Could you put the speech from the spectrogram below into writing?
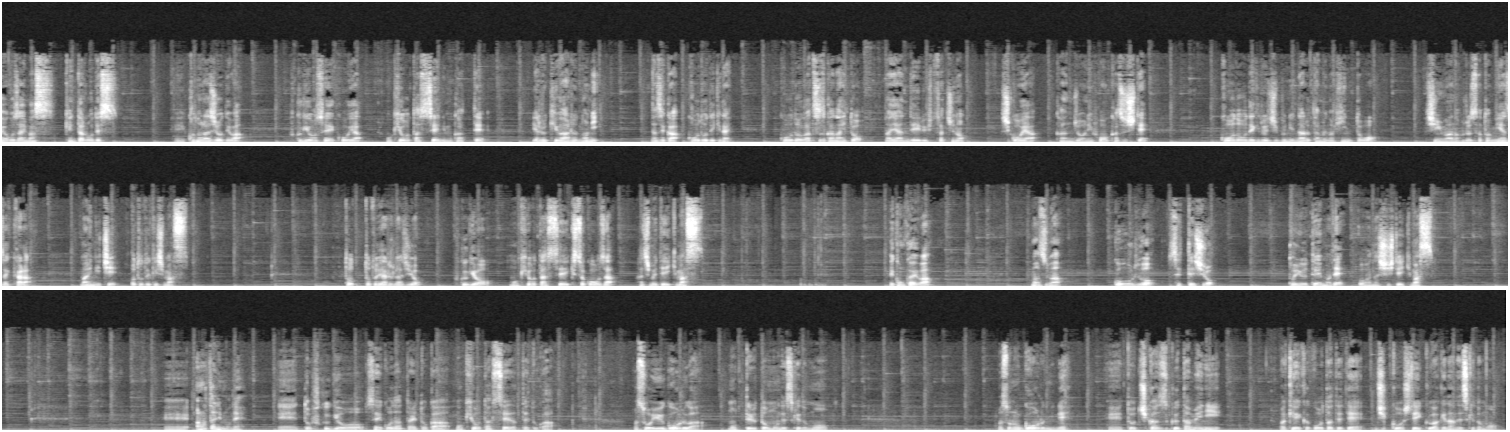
はようございます。健太郎です。このラジオでは副業成功や目標達成に向かってやる気はあるのになぜか行動できない行動が続かないと悩んでいる人たちの思考や感情にフォーカスして行動できる自分になるためのヒントを神話のふるさと宮崎から毎日お届けします。とっととやるラジオ副業目標達成基礎講座始めていきます。今回はまずはゴールを設定しろというテーマでお話ししていきます、えーあなたにもね、えーと副業成功だったりとか目標達成だったりとか、まあ、そういうゴールが持ってると思うんですけども、まあ、そのゴールにね、えーと近づくために、まあ、計画を立てて実行していくわけなんですけども、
